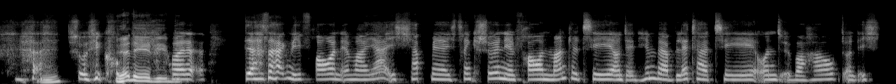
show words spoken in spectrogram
hm? Entschuldigung, ja, nee, die, aber da sagen die Frauen immer, ja, ich habe mir, ich trinke schön den Frauenmanteltee und den Himbeerblättertee und überhaupt und ich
